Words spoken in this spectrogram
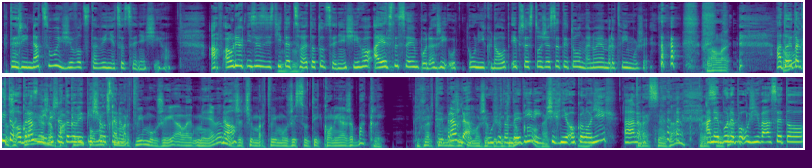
kteří nad svůj život staví něco cenějšího. A v audioknize zjistíte, co je toto cenějšího a jestli se jim podaří uniknout, i přesto, že se titul jmenuje Mrtví muži. no ale a to no, je takový to, to obrazný, když na tebe vypíšou cenu. mrtví muži, ale my nevíme, no. že či mrtví muži jsou ty koniaže bakly. Ty mrtví to je pravda, to může můžu být tam být jiný. Všichni okolo Víš? nich, ano. Přesně tak. Přesně a nebo tak. nepoužívá se to,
